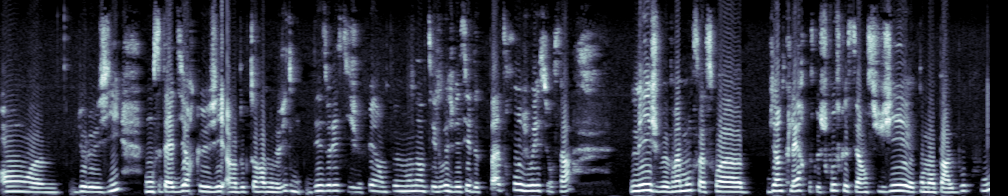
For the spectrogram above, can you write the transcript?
en euh, biologie, c'est-à-dire que j'ai un doctorat en biologie. Donc si je fais un peu mon intello, je vais essayer de pas trop jouer sur ça mais je veux vraiment que ça soit bien clair parce que je trouve que c'est un sujet euh, qu'on en parle beaucoup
